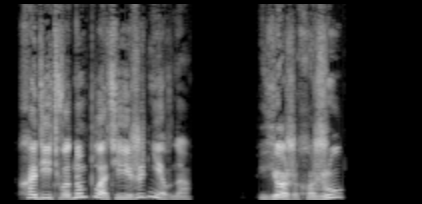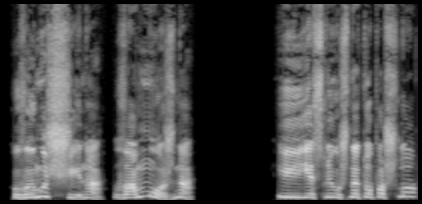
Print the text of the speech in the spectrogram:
— ходить в одном платье ежедневно?» «Я же хожу». «Вы мужчина, вам можно. И если уж на то пошло,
